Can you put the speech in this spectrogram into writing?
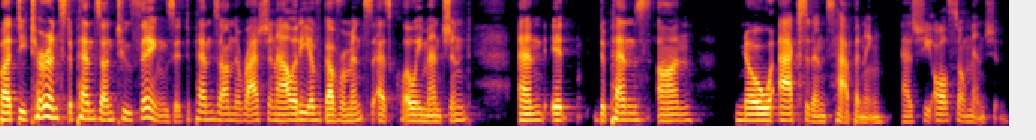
But deterrence depends on two things. It depends on the rationality of governments, as Chloe mentioned, and it depends on no accidents happening, as she also mentioned.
